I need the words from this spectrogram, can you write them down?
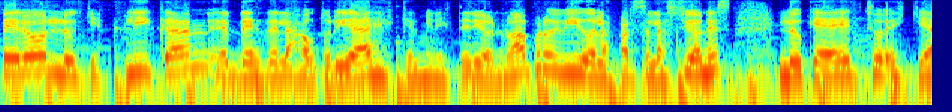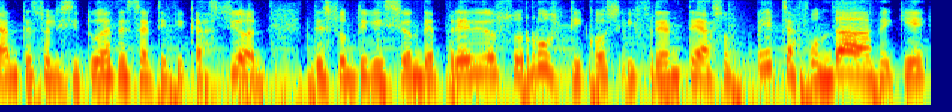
pero lo que explican eh, desde las autoridades es que el Ministerio no ha prohibido las parcelaciones, lo que ha hecho es que ante solicitudes de certificación de subdivisión de predios rústicos y frente a sospechas fundadas de que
